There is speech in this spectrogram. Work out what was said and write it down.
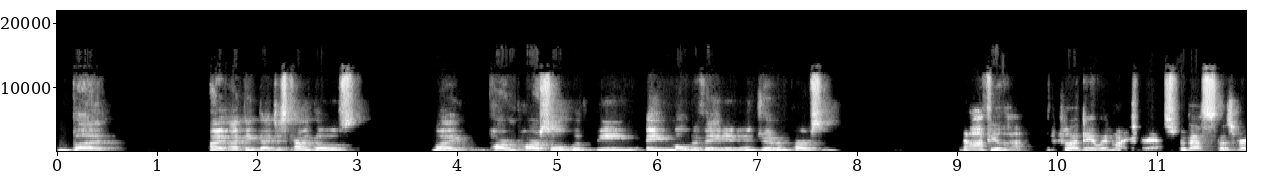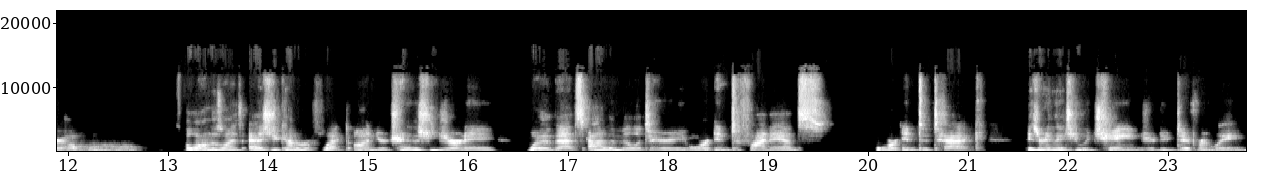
But I, I think that just kind of goes like part and parcel with being a motivated and driven person. No, I feel that. I feel that daily in my experience, but that's that's very helpful. Along those lines, as you kind of reflect on your transition journey, whether that's out of the military or into finance or into tech, is there anything that you would change or do differently?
